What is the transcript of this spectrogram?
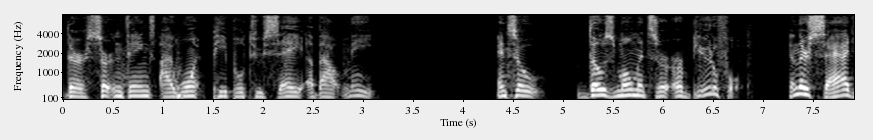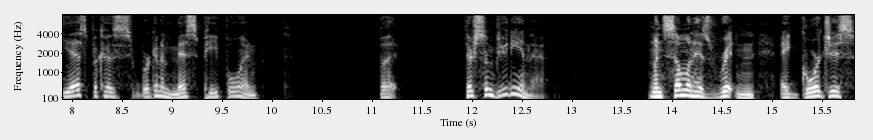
there are certain things I want people to say about me. And so those moments are, are beautiful. And they're sad, yes, because we're going to miss people and but there's some beauty in that. When someone has written a gorgeous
